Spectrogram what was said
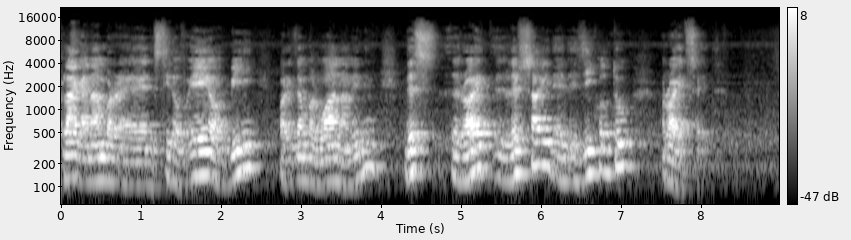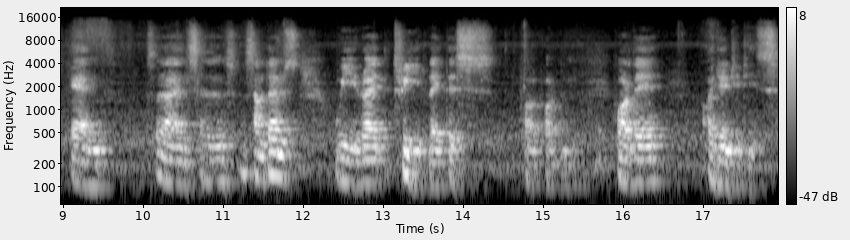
plug a number instead of a or b for example 1 on anything this right left side is equal to right side. And, and sometimes we write 3 like this for, for, for the identities.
